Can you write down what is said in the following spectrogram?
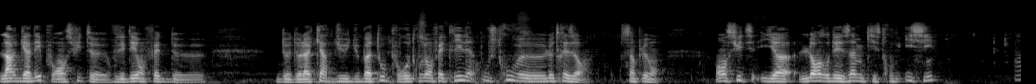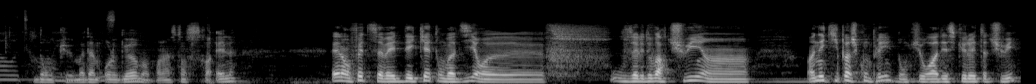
la regarder pour ensuite euh, vous aider, en fait, de, de, la carte du, bateau pour retrouver, en fait, l'île où se trouve euh, le trésor, tout simplement. Ensuite, il y a l'ordre des âmes qui se trouve ici. Donc, Madame Holger, bon, pour l'instant, ce sera elle. Elle, en fait, ça va être des quêtes, on va dire, où vous allez devoir tuer un, équipage complet. Donc, il y aura des squelettes à tuer.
